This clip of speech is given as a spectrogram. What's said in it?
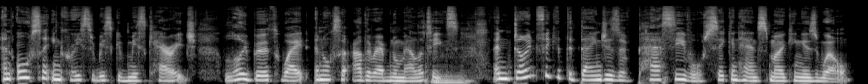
and also increase the risk of miscarriage, low birth weight, and also other abnormalities. Mm. And don't forget the dangers of passive or secondhand smoking as well.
